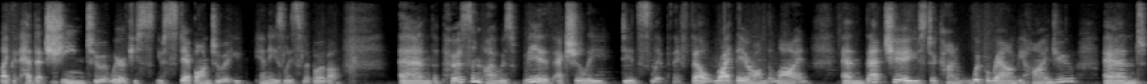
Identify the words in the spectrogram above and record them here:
Like it had that sheen to it where if you, you step onto it, you can easily slip over. And the person I was with actually did slip. They fell right there on the line. And that chair used to kind of whip around behind you. And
